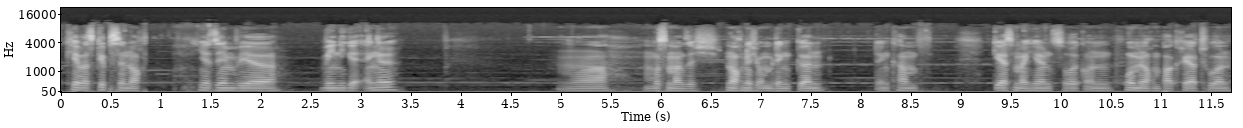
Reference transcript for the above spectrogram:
Okay, was gibt's denn noch? Hier sehen wir wenige Engel. Na, muss man sich noch nicht unbedingt gönnen, den Kampf. Ich gehe erstmal hierhin zurück und hole mir noch ein paar Kreaturen.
